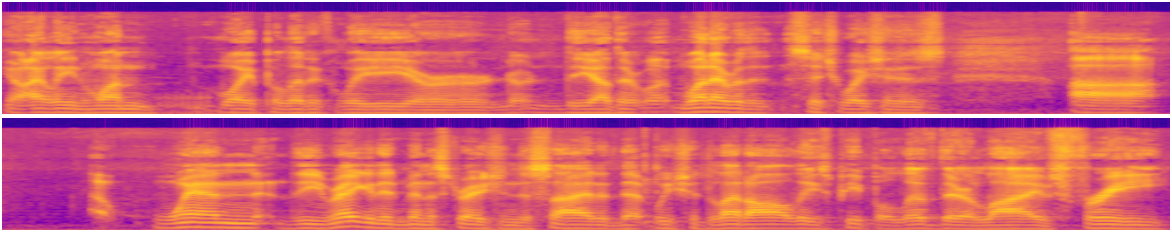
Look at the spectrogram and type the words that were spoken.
you know I lean one way politically or the other, whatever the situation is, uh, when the Reagan administration decided that we should let all these people live their lives free,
